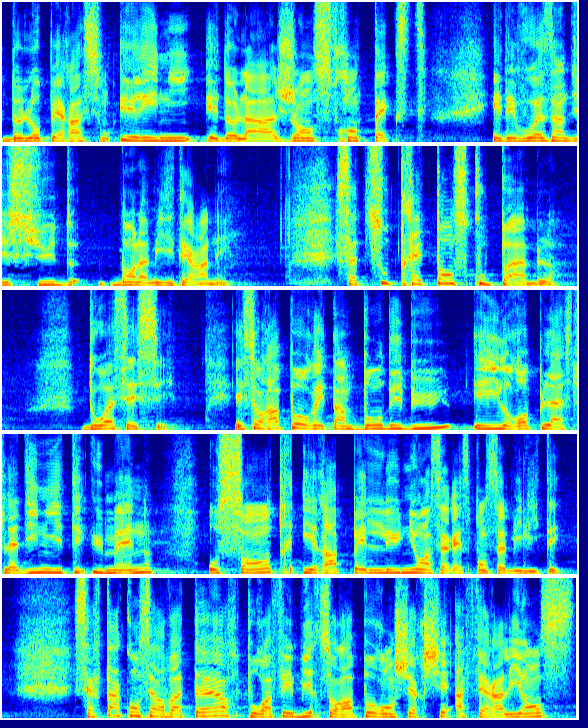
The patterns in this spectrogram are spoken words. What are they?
de l'opération Irini et de l'agence Frontex et des voisins du Sud dans la Méditerranée. Cette sous-traitance coupable doit cesser. Et ce rapport est un bon début et il replace la dignité humaine au centre et rappelle l'Union à ses responsabilités. Certains conservateurs, pour affaiblir ce rapport, ont cherché à faire alliance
